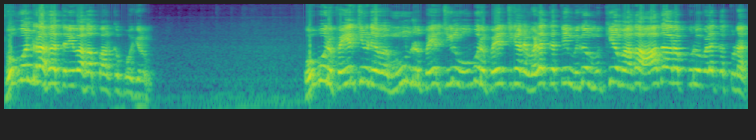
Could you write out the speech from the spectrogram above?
ஒவ்வொன்றாக தெளிவாக பார்க்க போகிறோம். ஒவ்வொரு பயிற்சியினுடைய மூன்று பயிற்சிகளும் ஒவ்வொரு பயிற்சிக்கான விளக்கத்தையும் மிக முக்கியமாக ஆதாரப்பூர்வ விளக்கத்துடன்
